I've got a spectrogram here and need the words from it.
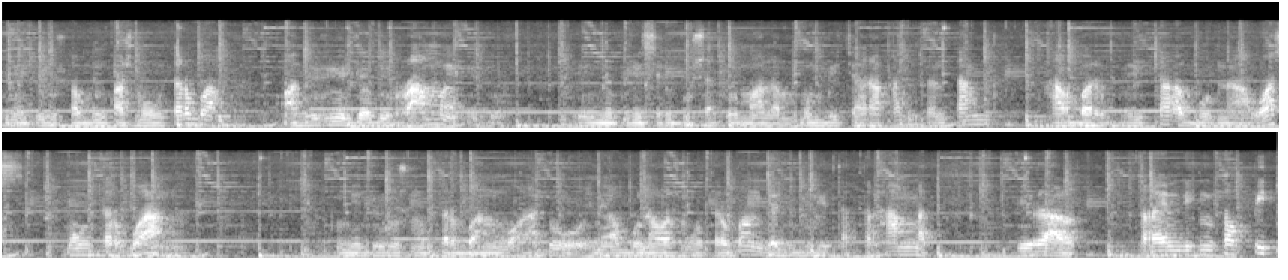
punya jurus pamungkas mau terbang. Akhirnya jadi ramai itu. Di negeri 1001 malam membicarakan tentang kabar berita Abu Nawas mau terbang ini jurus mau terbang. Waduh ini Abu Nawas mau terbang jadi berita terhangat viral trending topik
